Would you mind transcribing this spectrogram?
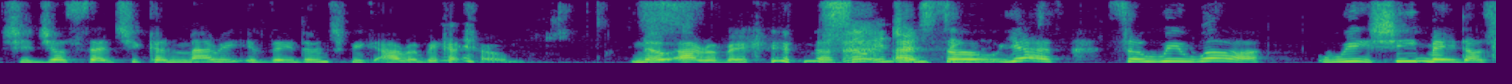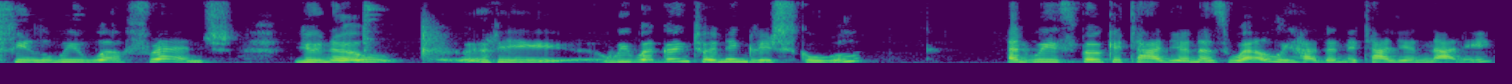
she just said she can marry if they don't speak Arabic at home. No Arabic. you know. So And so, yes, so we were, we, she made us feel we were French. You know, the, we were going to an English school and we spoke Italian as well. We had an Italian nanny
